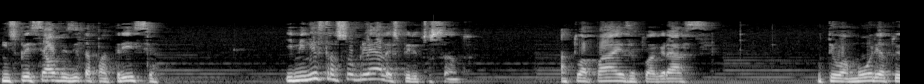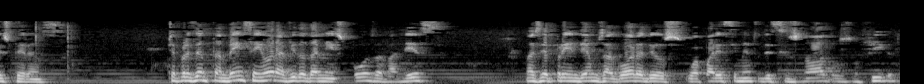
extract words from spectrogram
em especial visita a Patrícia e ministra sobre ela, Espírito Santo, a tua paz, a tua graça o teu amor e a tua esperança. Te apresento também, Senhor, a vida da minha esposa, Vanessa. Nós repreendemos agora, Deus, o aparecimento desses nódulos no fígado.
